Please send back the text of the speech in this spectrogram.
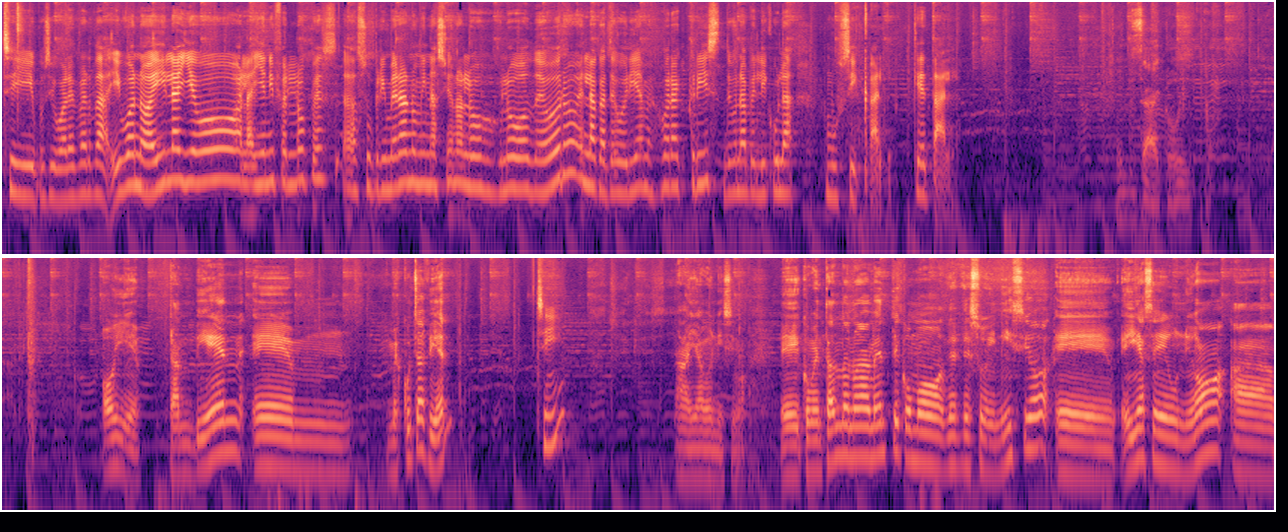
Sí, pues igual es verdad. Y bueno, ahí la llevó a la Jennifer López a su primera nominación a los Globos de Oro en la categoría Mejor Actriz de una película musical. ¿Qué tal? Exactly. Oye, también, em, ¿me escuchas bien? ¿Sí? Ah, ya, buenísimo. Eh, comentando nuevamente como desde su inicio, eh, ella se unió a,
